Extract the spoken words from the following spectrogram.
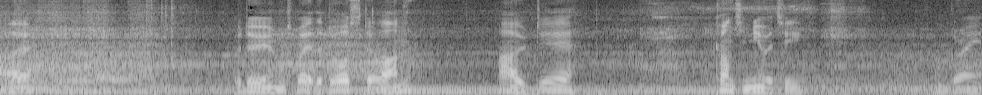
Uh oh. We're doomed. Wait, the door's still on. Oh dear. Continuity. Oh, great.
